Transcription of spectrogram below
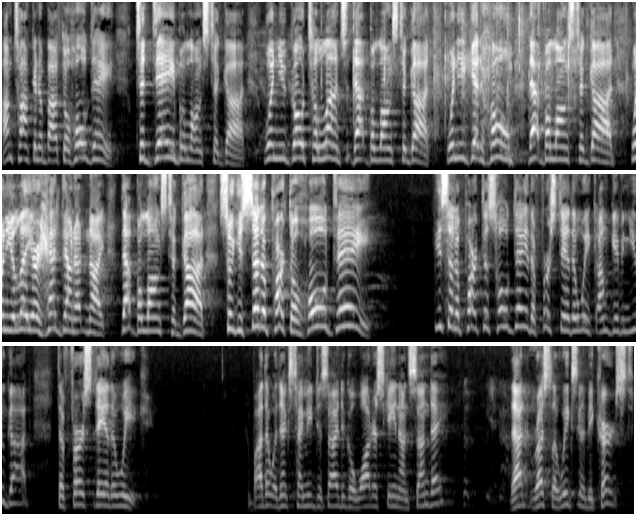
I'm talking about the whole day. Today belongs to God. When you go to lunch, that belongs to God. When you get home, that belongs to God. When you lay your head down at night, that belongs to God. So you set apart the whole day. You set apart this whole day, the first day of the week. I'm giving you, God, the first day of the week. And by the way, next time you decide to go water skiing on Sunday, that rest of the week's going to be cursed.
